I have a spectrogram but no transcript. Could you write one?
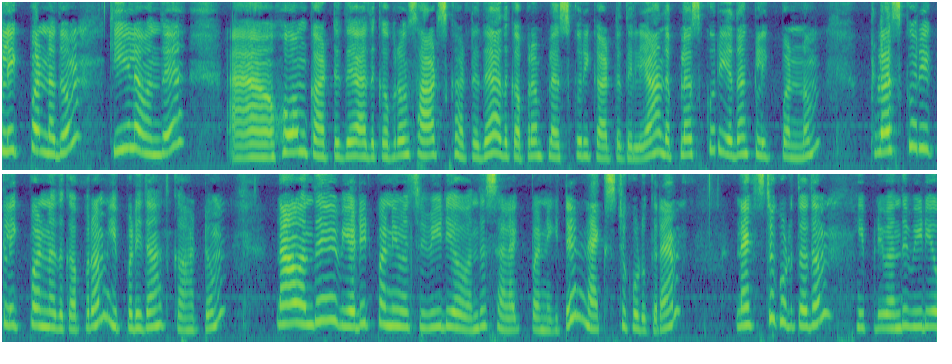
கிளிக் பண்ணதும் கீழே வந்து ஹோம் காட்டுது அதுக்கப்புறம் ஷார்ட்ஸ் காட்டுது அதுக்கப்புறம் ப்ளஸ் குறி காட்டுது இல்லையா? அந்த ப்ளஸ் குறியை தான் கிளிக் பண்ணும். ப்ளஸ் குறி கிளிக் பண்ணதுக்கப்புறம் இப்படி தான் காட்டும். நான் வந்து எடிட் பண்ணி வச்ச வீடியோ வந்து செலக்ட் பண்ணிக்கிட்டு நெக்ஸ்ட்டு கொடுக்குறேன். நெக்ஸ்ட்டு கொடுத்ததும் இப்படி வந்து வீடியோ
